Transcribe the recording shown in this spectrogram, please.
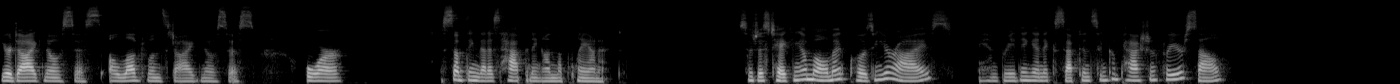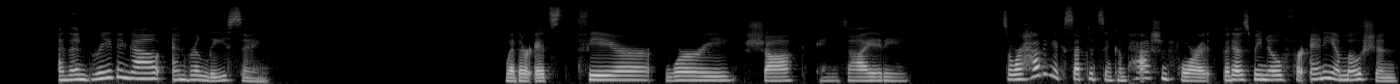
your diagnosis, a loved one's diagnosis, or something that is happening on the planet. So, just taking a moment, closing your eyes, and breathing in acceptance and compassion for yourself. And then breathing out and releasing. Whether it's fear, worry, shock, anxiety. So, we're having acceptance and compassion for it, but as we know, for any emotion,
